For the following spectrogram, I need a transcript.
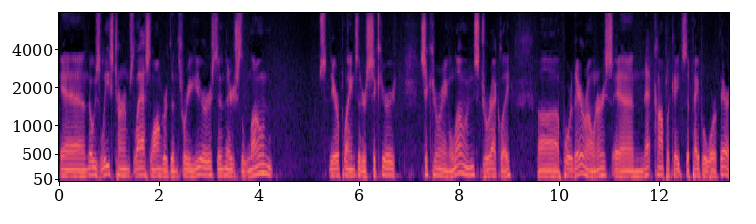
And those lease terms last longer than three years. Then there's the loan, the airplanes that are securing loans directly uh, for their owners, and that complicates the paperwork there.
